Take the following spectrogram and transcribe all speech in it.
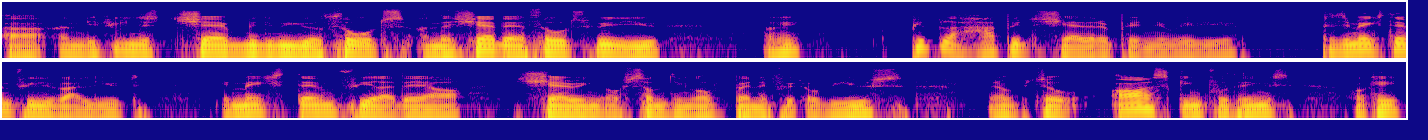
Uh, and if you can just share with me your thoughts, and they share their thoughts with you, okay, people are happy to share their opinion with you because it makes them feel valued. It makes them feel like they are sharing of something of benefit of use. Know, so asking for things, okay,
